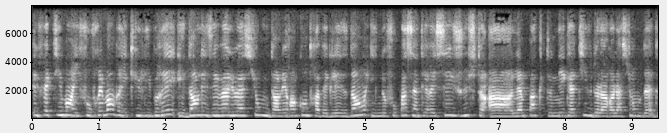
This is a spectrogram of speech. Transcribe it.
Effectivement, il faut vraiment rééquilibrer et dans les évaluations ou dans les rencontres avec les aidants, il ne faut pas s'intéresser juste à l'impact négatif de la relation d'aide,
